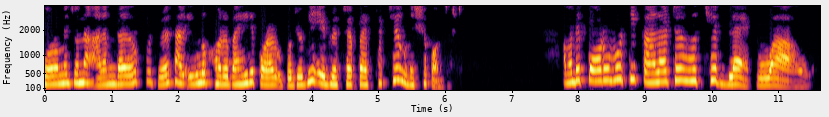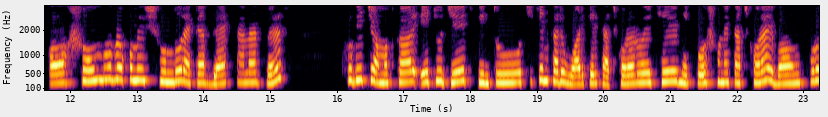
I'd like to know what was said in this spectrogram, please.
গরমের জন্য আরামদায়ক ড্রেস, আর এগুলো ঘরের বাহিরে পরার উপযোগী। এই ড্রেসটার প্রাইস থাকছে উনিশশো পঞ্চাশ আমাদের পরবর্তী কালারটা হচ্ছে ব্ল্যাক ওয়াও অসম্ভব রকমের সুন্দর একটা ব্ল্যাক কালার ড্রেস খুবই চমৎকার এ টু জেড কিন্তু চিকেন কারি ওয়ার্কের কাজ করা রয়েছে নেক পোর্শনে কাজ করা এবং পুরো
